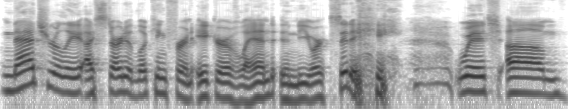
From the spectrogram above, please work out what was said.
Naturally, I started looking for an acre of land in New York City, which um,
